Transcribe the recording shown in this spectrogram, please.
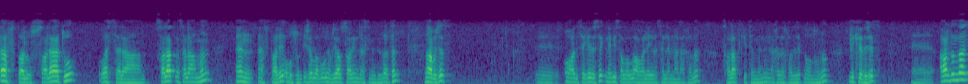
Efdalus salatu vesselam. Salat ve selamın en eftali olsun. İnşallah bugün Riyad Salim dersimizde zaten ne yapacağız? Ee, o hadise gelirsek Nebi sallallahu aleyhi ve sellemle alakalı salat getirmenin ne kadar faziletli olduğunu zikredeceğiz. Ee, ardından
